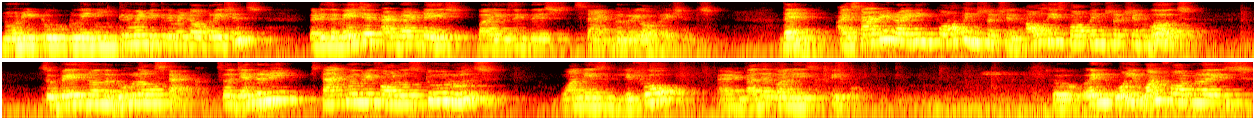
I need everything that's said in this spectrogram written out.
No need to do any increment decrement operations that is a major advantage by using this stack memory operations. Then I started writing pop instruction. How this pop instruction works? So based on the rule of stack. So generally stack memory follows two rules. One is LIFO and other one is FIFO. So when only one formula is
